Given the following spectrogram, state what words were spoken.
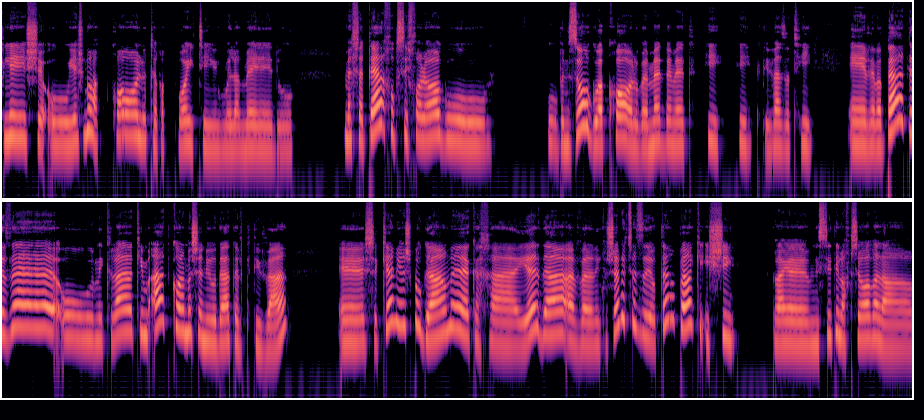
כלי שהוא, יש בו הכל, הוא תרפויטי, הוא מלמד, הוא מפתח, הוא פסיכולוג, הוא, הוא בן זוג, הוא הכל, הוא באמת באמת היא, היא, כתיבה זאת היא. Uh, ובפרק הזה הוא נקרא כמעט כל מה שאני יודעת על כתיבה. אה, שכן, יש בו גם אה, ככה ידע, אבל אני חושבת שזה יותר פרק אישי. אה, ניסיתי לחשוב על ה...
